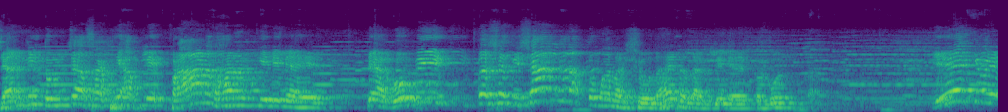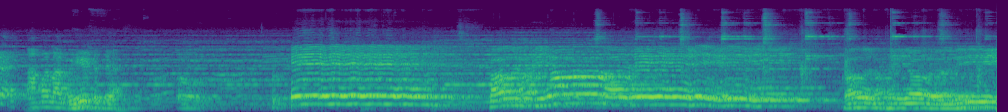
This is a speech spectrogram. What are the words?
ज्यांनी तुमच्यासाठी आपले प्राण धारण केलेले आहेत त्या गोपी दश दिशांना तुम्हाला शोधायला लागलेले आहेत भगवंता. एक वेळ आम्हाला भेट द्या. कन्हैया रे कन्हैया रे.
